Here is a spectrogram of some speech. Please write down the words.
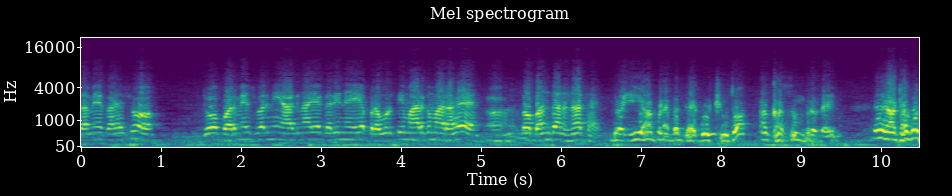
તમે કહેશો જો પરમેશ્વરની આજ્ઞા એ કરીને એ પ્રવૃત્તિ માર્ગમાં રહે તો બંધન ન થાય. જો એ આપણે બધા ગોઠ્યું છો આખા સંપ્રદાય એ આ ઠાકોર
